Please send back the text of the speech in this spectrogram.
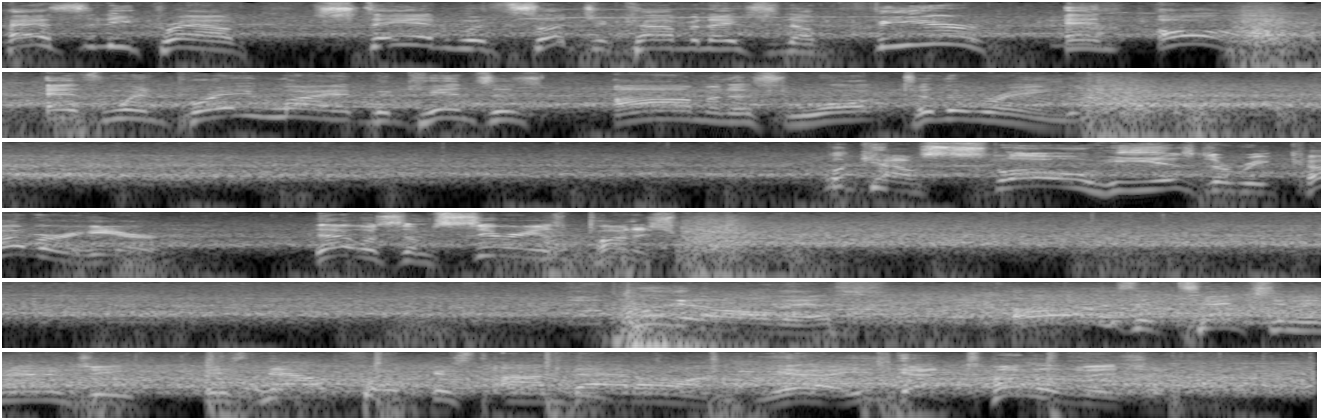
capacity crowd stand with such a combination of fear and awe as when Bray Wyatt begins his ominous walk to the ring. Look how slow he is to recover here. That was some serious punishment. Look at all this. All his attention and energy is now focused on that arm. Yeah, he's got tunnel vision.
